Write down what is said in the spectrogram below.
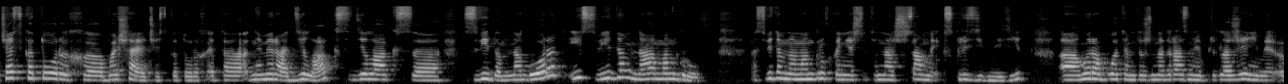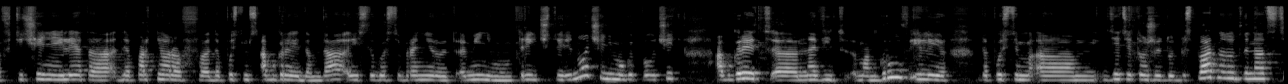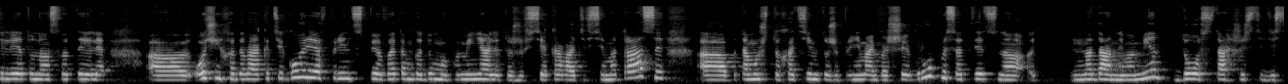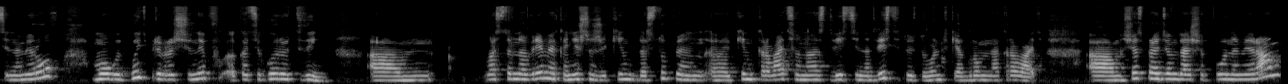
часть которых, э, большая часть которых это номера Deluxe, Deluxe э, с видом на город и с видом на мангров. С видом на мангров, конечно, это наш самый эксклюзивный вид. А, мы работаем тоже над разными предложениями в течение лета для партнеров, допустим, с апгрейдом. Да? Если гости бронируют минимум 3-4 ночи, они могут получить апгрейд э, на вид мангров или, допустим, дети тоже идут бесплатно до 12 лет у нас в отеле. А, очень ходовая категория, в принципе. В этом году мы поменяли тоже все кровати, все матрасы, а, потому что хотим тоже принимать большие группы, соответственно, на данный момент до 160 номеров могут быть превращены в категорию Twin. В остальное время, конечно же, King доступен. King э, кровати у нас 200 на 200, то есть довольно-таки огромная кровать. Сейчас пройдем дальше по номерам.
